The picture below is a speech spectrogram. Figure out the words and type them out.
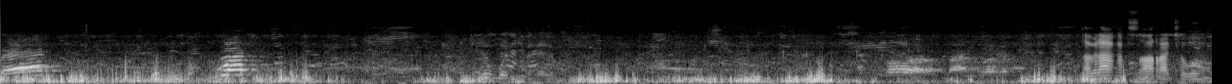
แปดวรลูกบดีมันได้หรอก็บครับตามเวลาครับสราชวงศ์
